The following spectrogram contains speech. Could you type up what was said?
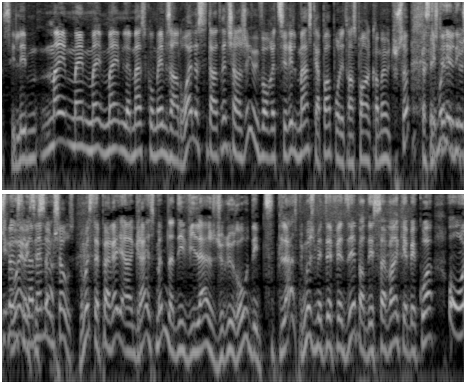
C'est les mêmes, même, même, même le masque aux mêmes endroits. Là, c'est en train de changer. Ils vont retirer le masque à part pour les transports en commun et tout ça. Parce que moi, il y a deux semaines, c'était la même, même chose. Mais moi, c'était pareil en Grèce, même dans des villages ruraux, des petites places. Puis moi, je m'étais fait dire par des savants québécois, on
